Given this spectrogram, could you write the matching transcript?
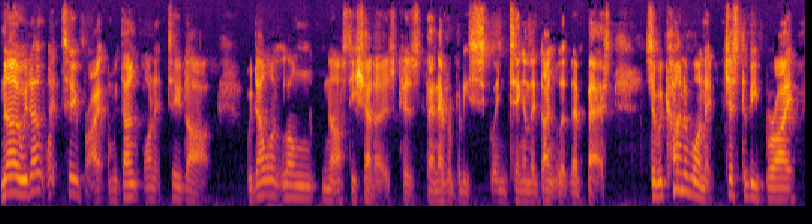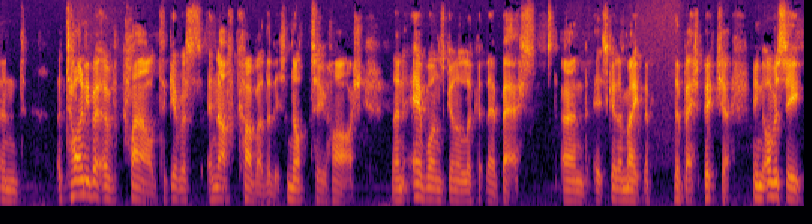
No, we don't want it too bright and we don't want it too dark. We don't want long, nasty shadows because then everybody's squinting and they don't look their best. So we kind of want it just to be bright and a tiny bit of cloud to give us enough cover that it's not too harsh then everyone's going to look at their best and it's going to make the, the best picture. I mean, obviously,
